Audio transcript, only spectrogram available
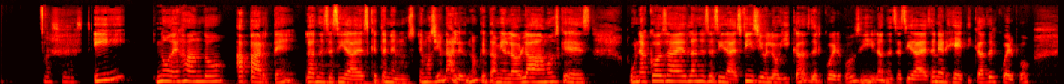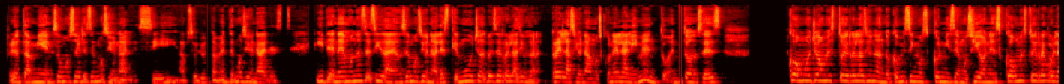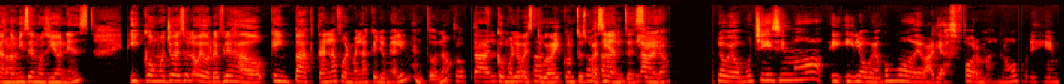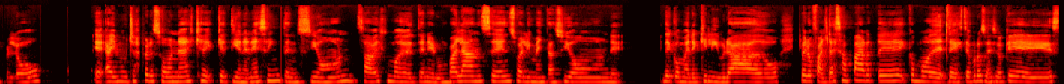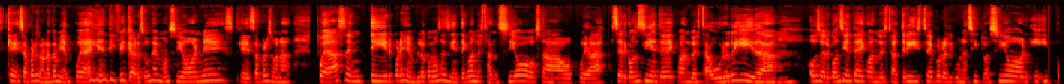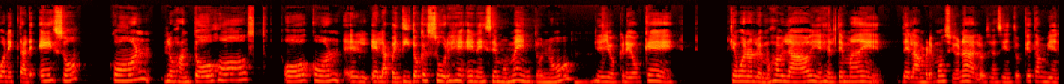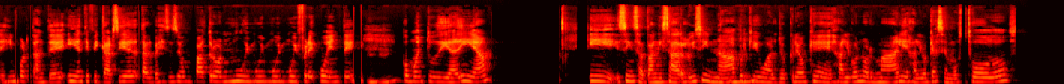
Y no dejando aparte las necesidades que tenemos emocionales, ¿no? Que también lo hablábamos, que es una cosa es las necesidades fisiológicas del cuerpo, ¿sí? Las necesidades energéticas del cuerpo, pero también somos seres emocionales, ¿sí? Absolutamente emocionales. Y tenemos necesidades emocionales que muchas veces relacionamos con el alimento. Entonces, ¿cómo yo me estoy relacionando con mis, con mis emociones? ¿Cómo estoy regulando mis emociones? y cómo yo eso lo veo reflejado que impacta en la forma en la que yo me alimento, ¿no? Total. ¿Cómo lo ves tú ahí con tus pacientes? Claro lo veo muchísimo y, lo veo como de varias formas, ¿no? Por ejemplo, eh, hay muchas personas que, que, tienen esa intención, ¿sabes? Como de tener un balance en su alimentación, de, de comer equilibrado, pero falta esa parte como de, de, este proceso que es que esa persona también pueda identificar sus emociones, que esa persona pueda sentir, por ejemplo, cómo se siente cuando está ansiosa o pueda ser consciente de cuando está aburrida o ser consciente de cuando está triste por alguna situación y, conectar eso con los antojos o con el, el, apetito que surge en ese momento, ¿no? Que yo creo que que bueno, lo hemos hablado y es el tema de, del hambre emocional, o sea, siento que también es importante identificar si tal vez ese es un patrón muy, muy, muy, muy frecuente como en tu día a día y sin satanizarlo y sin nada, porque igual yo creo que es algo normal y es algo que hacemos todos,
